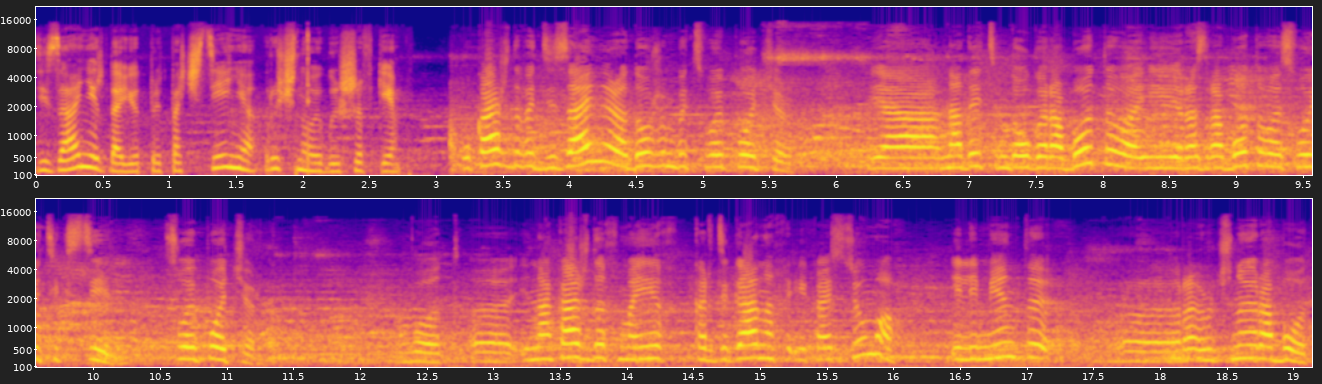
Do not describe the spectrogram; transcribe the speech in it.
дизайнер дает предпочтение ручной вышивке. У каждого дизайнера должен быть свой почерк. Я над этим долго работала и разработала свой текстиль, свой почерк. Вот. Э, и на каждых моих кардиганах и костюмах элементы ручной работы.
